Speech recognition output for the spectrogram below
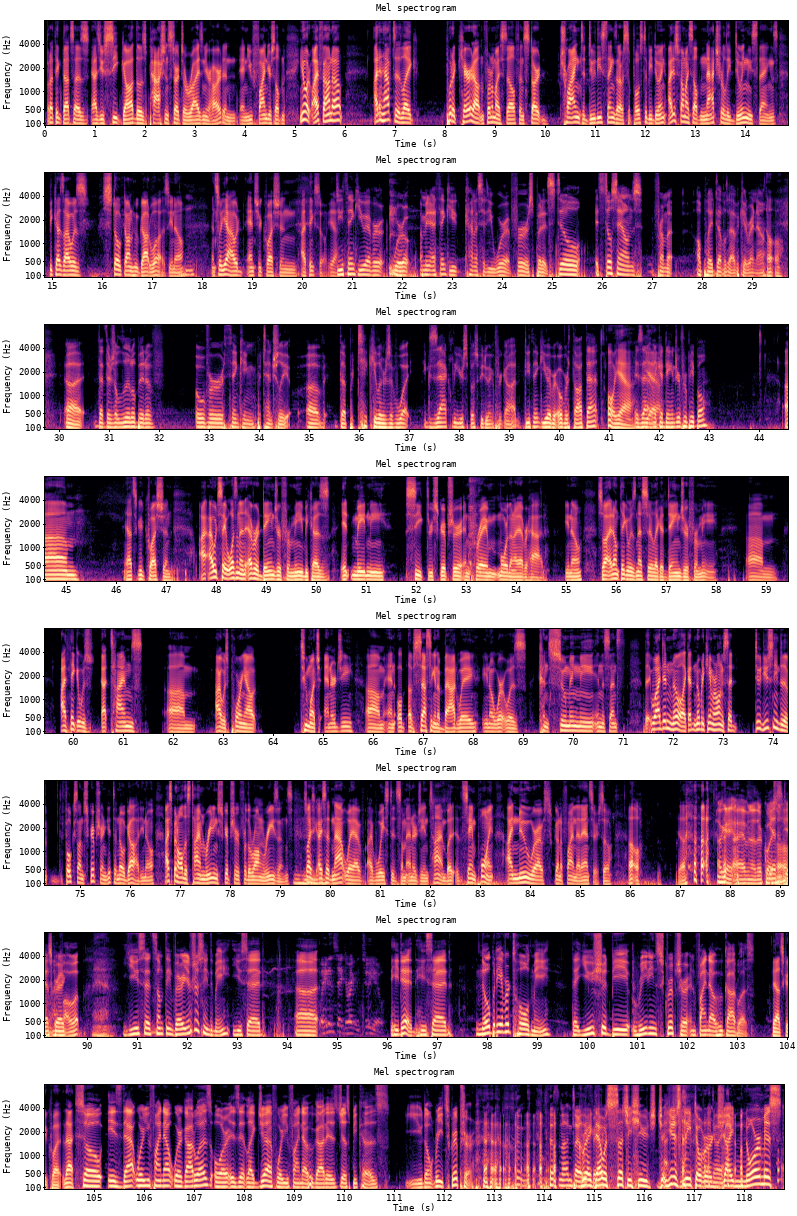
But I think that's as as you seek God, those passions start to rise in your heart, and and you find yourself. You know what I found out? I didn't have to like put a carrot out in front of myself and start trying to do these things that I was supposed to be doing. I just found myself naturally doing these things because I was stoked on who God was, you know? Mm-hmm. And so, yeah, I would answer your question. I think so. Yeah. Do you think you ever were? I mean, I think you kind of said you were at first, but it still it still sounds from a. I'll play devil's advocate right now. uh oh. Uh, that there's a little bit of overthinking potentially of the particulars of what exactly you're supposed to be doing for God. Do you think you ever overthought that? Oh, yeah. Is that yeah. like a danger for people? Um, that's a good question. I, I would say it wasn't an ever a danger for me because it made me seek through scripture and pray more than I ever had. You know, so I don't think it was necessarily like a danger for me. Um, I think it was at times um, I was pouring out too much energy um, and ob- obsessing in a bad way. You know, where it was consuming me in the sense that well, I didn't know. Like I, nobody came along and said, "Dude, you just need to focus on Scripture and get to know God." You know, I spent all this time reading Scripture for the wrong reasons. So I, I said in that way, I've I've wasted some energy and time. But at the same point, I knew where I was going to find that answer. So, uh oh, yeah, Okay, I have another question. Yes, yes, Greg. Follow up. man. You said something very interesting to me. You said, uh, he didn't say directly to you. he did. He said, nobody ever told me that you should be reading scripture and find out who God was. Yeah, that's a good question. That So is that where you find out where God was, or is it like Jeff, where you find out who God is just because you don't read scripture? That's not entirely Greg, fair. that was such a huge. gi- You just leaped over I know. ginormous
